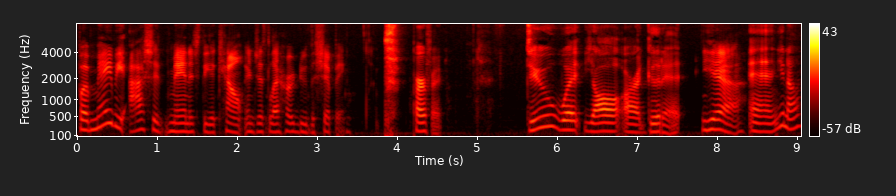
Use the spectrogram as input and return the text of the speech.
But maybe I should manage the account and just let her do the shipping. Perfect. Do what y'all are good at, Yeah. and you know,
